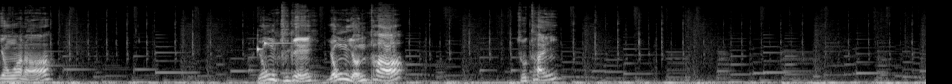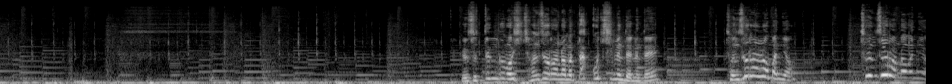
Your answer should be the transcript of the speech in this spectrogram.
영 하나 영 두개 영 연타 좋다잉 여기서 뜬금없이 전설 하나만 딱 꽂히면 되는데? 전설 하나만요. 전설 하나만요.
